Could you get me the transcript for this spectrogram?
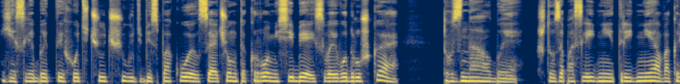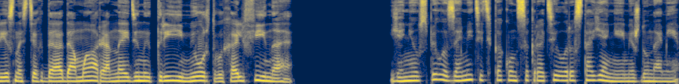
«Если бы ты хоть чуть-чуть беспокоился о чем то кроме себя и своего дружка, то знал бы, что за последние три дня в окрестностях Даадамара найдены три мертвых альфина. Я не успела заметить, как он сократил расстояние между нами.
